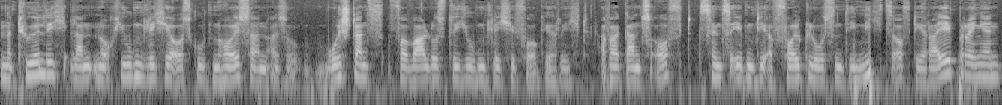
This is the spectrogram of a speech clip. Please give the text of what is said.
natürlich landen auch Jugendliche aus guten Häusern, also wohlstandsverwahrloste Jugendliche vor Gericht. Aber ganz oft sind es eben die Erfolglosen, die nichts auf die Reihe bringen,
